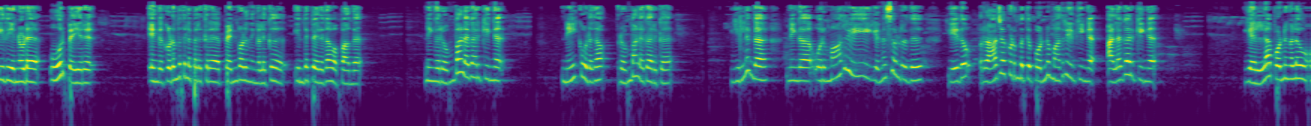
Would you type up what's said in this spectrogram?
இது என்னோட ஊர் பெயரு. எங்க குடும்பத்துல பிறக்கிற பெண் குழந்தைங்களுக்கு இந்த பேரு தான் வைப்பாங்க. நீங்க ரொம்ப அழகா இருக்கீங்க. நீ கூட தான் ரொம்ப அழகா இருக்க. இல்லைங்க நீங்க ஒரு மாதிரி என்ன சொல்றது? ஏதோ ராஜா குடும்பத்து பொண்ணு மாதிரி இருக்கீங்க. அழகா இருக்கீங்க. எல்லா பொண்ணுங்களும்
